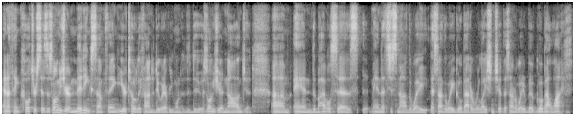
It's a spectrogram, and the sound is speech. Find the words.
And I think culture says as long as you're admitting something, you're totally fine to do whatever you wanted to do, as long as you acknowledge it. Um, and the Bible says, man, that's just not the way. That's not the way you go about a relationship. That's not the way to go about life.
